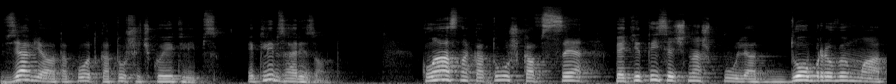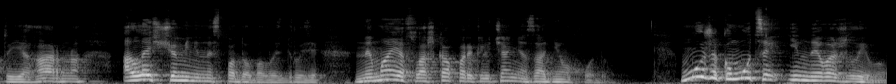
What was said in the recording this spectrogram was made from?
взяв я отаку от катушечку Eclipse. Eclipse Horizont. Класна катушка, все, 5000 шпуля, добре виматує, гарно. Але що мені не сподобалось, друзі, немає флажка переключання заднього ходу. Може, кому це і не важливо,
